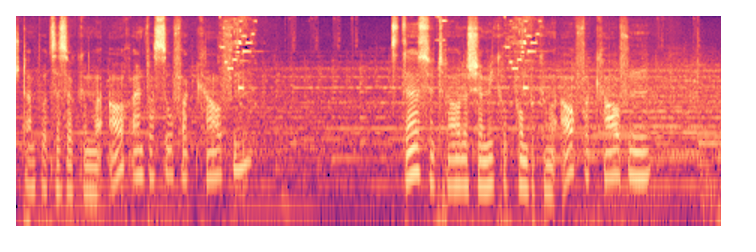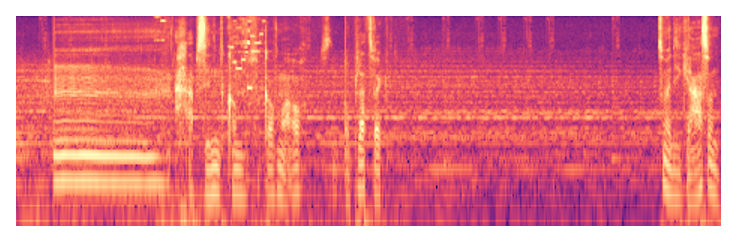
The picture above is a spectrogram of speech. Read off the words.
Stammprozessor können wir auch einfach so verkaufen. Ist das? Hydraulische Mikropumpe können wir auch verkaufen. Hm, ach, Absinth, komm, verkaufen wir auch. Das ist nur Platz weg. Müssen wir die Gas- und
